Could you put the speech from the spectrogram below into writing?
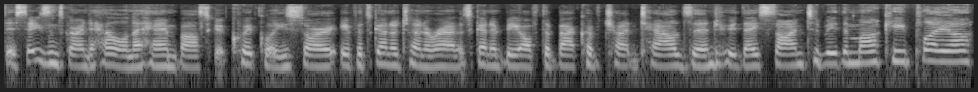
Their season's going to hell in a handbasket quickly, so if it's going to turn around, it's going to be off the back of Chad Townsend, who they signed to be the marquee player,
